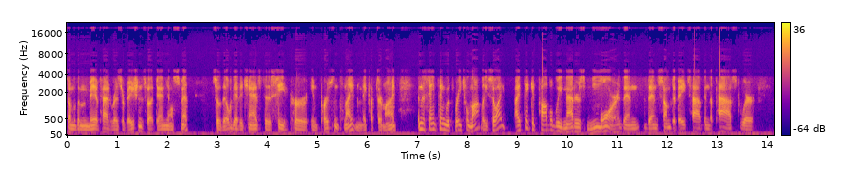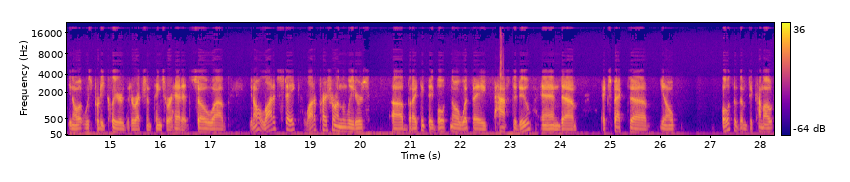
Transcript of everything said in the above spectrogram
Some of them may have had reservations about Danielle Smith, so they'll get a chance to see her in person tonight and make up their mind. And the same thing with Rachel Notley. So I, I think it probably matters more than than some debates have in the past where, you know, it was pretty clear the direction things were headed. So, uh, you know, a lot at stake, a lot of pressure on the leaders. Uh, but I think they both know what they have to do and uh, expect, uh, you know, both of them to come out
